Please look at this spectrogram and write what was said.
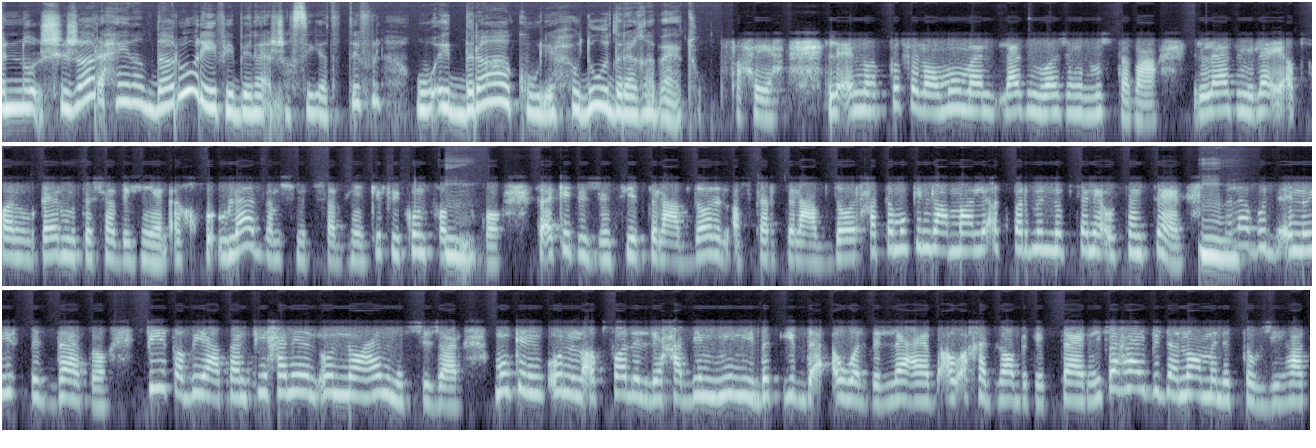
أنه الشجار أحيانا ضروري في بناء شخصية الطفل وإدراكه لحدود رغباته صحيح. لأنه الطفل عموما لازم يواجه المجتمع لازم يلاقي أطفال غير متشابهين أولادنا مش متشابهين كيف يكون صديقه؟ فأكيد الجنسية بتلعب دور الأفكار بتلعب دور حتى ممكن يلعب مع اللي أكبر منه بسنة أو سنتين. فلا بد إنه يثبت ذاته. في طبيعة في خلينا نقول نوعين من الشجار. ممكن نقول الأطفال اللي حابين مين يبدأ أول باللعب أو أخذ لعبة الثاني فهاي بدها نوع من التوجيهات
